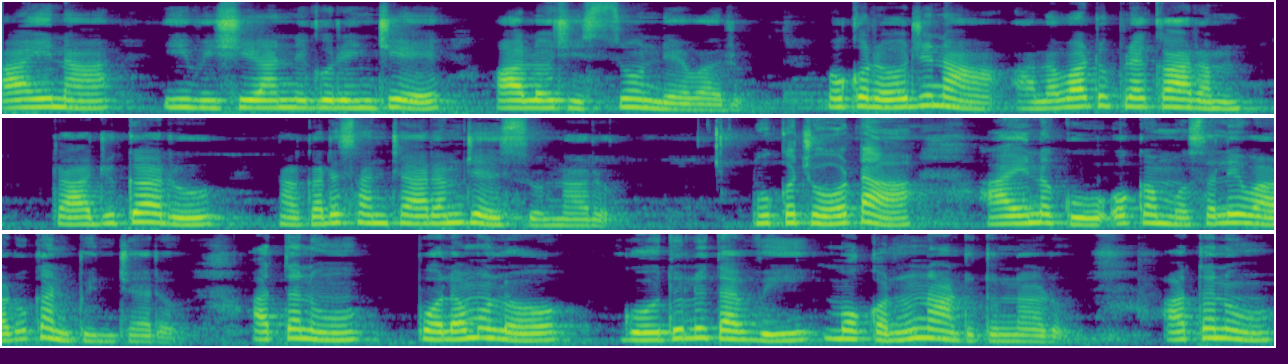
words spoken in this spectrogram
ఆయన ఈ విషయాన్ని గురించే ఆలోచిస్తూ ఉండేవారు. ఒక రోజున అలవాటు ప్రకారం రాజుగారు నగర సంచారం చేస్తున్నారు. ఒకచోట ఆయనకు ఒక ముసలివాడు కనిపించారు. అతను పొలములో గోతులు తవ్వి మొక్కలు నాటుతున్నాడు. అతను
